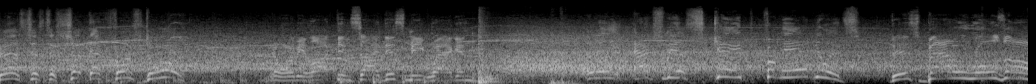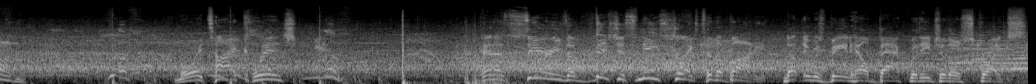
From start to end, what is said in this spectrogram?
best just to shut that first door. You don't want to be locked inside this meat wagon. And they actually escaped from the ambulance. This battle rolls on. Muay Thai clinch. And a series of vicious knee strikes to the body. Nothing was being held back with each of those strikes.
